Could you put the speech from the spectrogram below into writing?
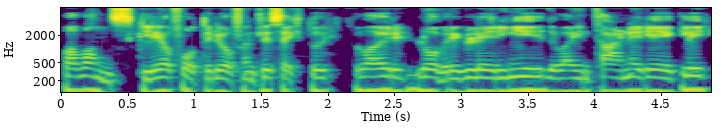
var vanskelig å få til i offentlig sektor. Det var lovreguleringer, det var interne regler,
